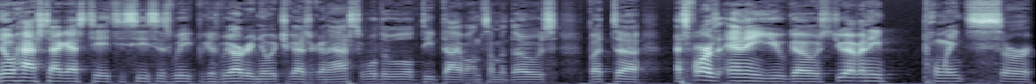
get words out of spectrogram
no hashtag STATCs this week because we already know what you guys are going to ask. So we'll do a little deep dive on some of those. But uh, as far as NAU goes, do you have any points or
